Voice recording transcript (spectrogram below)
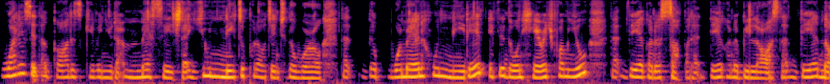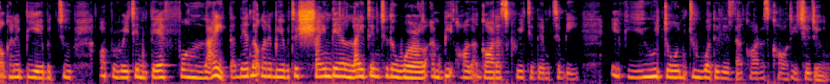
What is it that God is giving you that message that you need to put out into the world that the women who need it, if they don't hear it from you, that they are going to suffer, that they're going to be lost, that they are not going to be able to operate in their full light, that they're not going to be able to shine their light into the world and be all that God has created them to be if you don't do what it is that God has called you to do.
